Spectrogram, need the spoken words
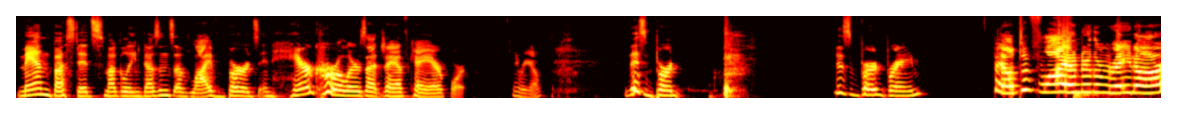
Man Busted Smuggling Dozens of Live Birds in Hair Curlers at JFK Airport. Here we go. This bird. this bird brain failed to fly under the radar.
